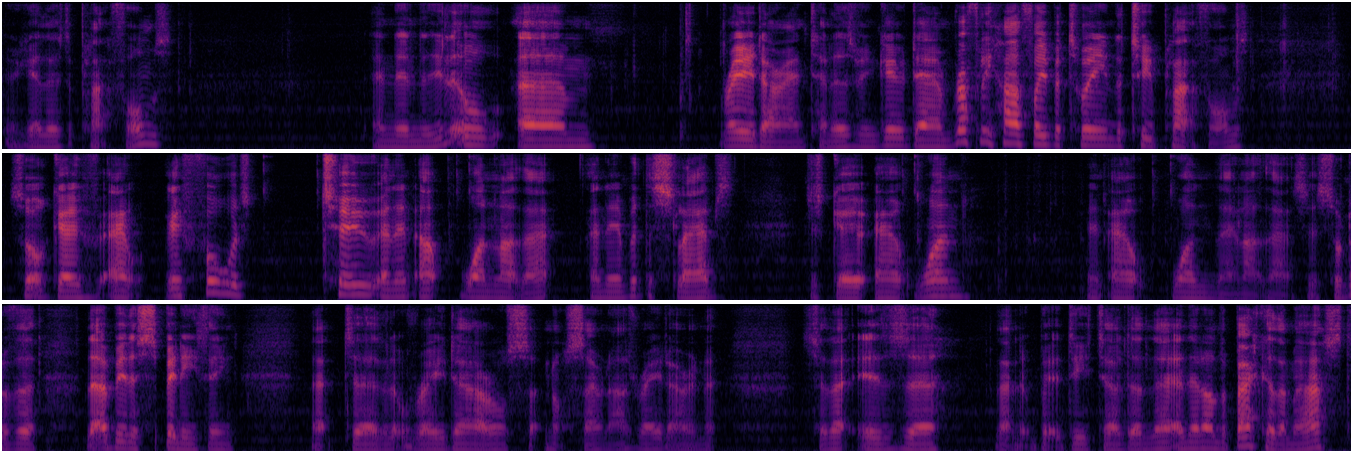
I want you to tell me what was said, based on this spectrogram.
There we go, there's the platforms. And then the little um, radar antennas, we can go down roughly halfway between the two platforms. Sort of go out, go forward two and then up one like that. And then with the slabs, just go out one and out one there like that. So it's sort of a, that would be the spinny thing. That uh, little radar, or not sonar's radar in it. So that is uh, that little bit of detail done there. And then on the back of the mast,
